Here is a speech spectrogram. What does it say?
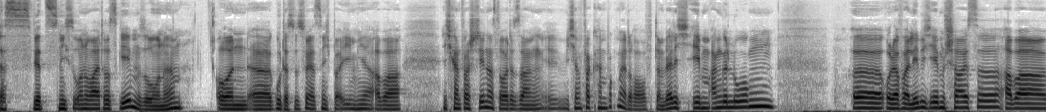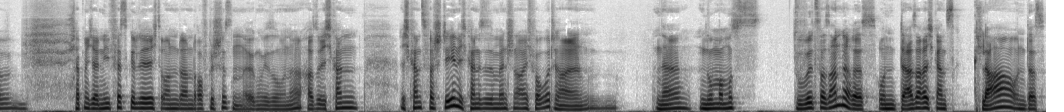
Das wird es nicht so ohne weiteres geben, so, ne? Und äh, gut, das wissen wir jetzt nicht bei ihm hier, aber ich kann verstehen, dass Leute sagen, ich habe einfach keinen Bock mehr drauf. Dann werde ich eben angelogen äh, oder verlebe ich eben Scheiße, aber ich habe mich ja nie festgelegt und dann drauf geschissen, irgendwie so, ne? Also ich kann, ich kann es verstehen, ich kann diese Menschen auch nicht verurteilen, ne? Nur man muss, du willst was anderes. Und da sage ich ganz klar, und das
